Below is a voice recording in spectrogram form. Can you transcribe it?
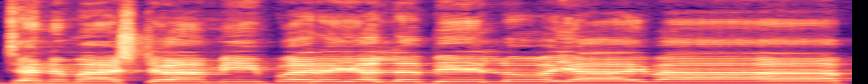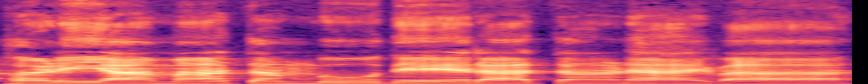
જન્માષ્ટમી પર અલબેલો આવ્યા ફળિયામાં તંબુ દેરા તણાવ્યા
